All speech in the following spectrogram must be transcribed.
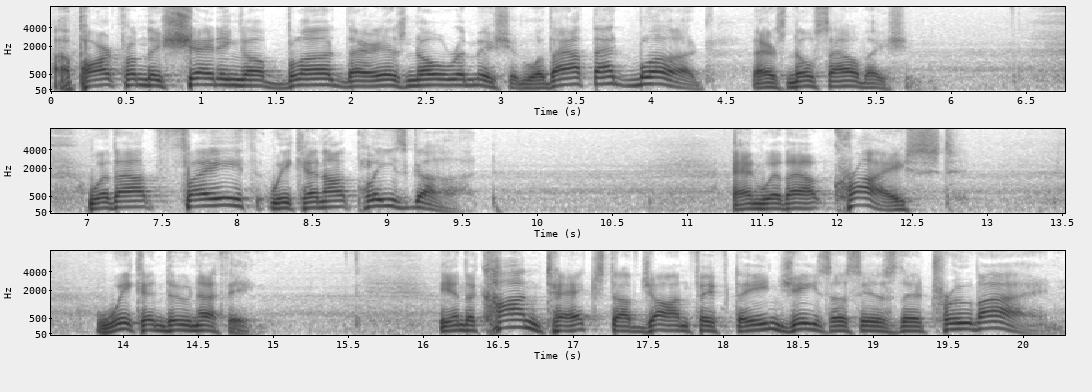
Apart from the shedding of blood, there is no remission. Without that blood, there's no salvation. Without faith, we cannot please God. And without Christ, we can do nothing. In the context of John 15, Jesus is the true vine,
